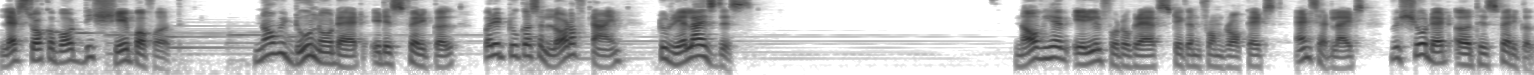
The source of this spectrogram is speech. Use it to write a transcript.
Let's talk about the shape of Earth. Now we do know that it is spherical but it took us a lot of time to realize this. Now we have aerial photographs taken from rockets and satellites which show that Earth is spherical,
